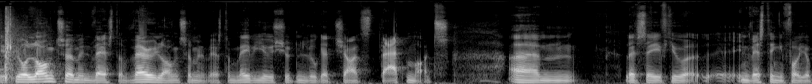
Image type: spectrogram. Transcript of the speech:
If you're a long-term investor, very long-term investor, maybe you shouldn't look at charts that much. Um, let's say if you're investing for your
